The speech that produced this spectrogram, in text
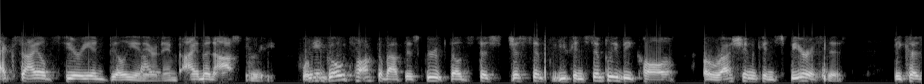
exiled Syrian billionaire named Ayman Asfari. When you go talk about this group, they'll just, just simply you can simply be called a Russian conspiracist because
